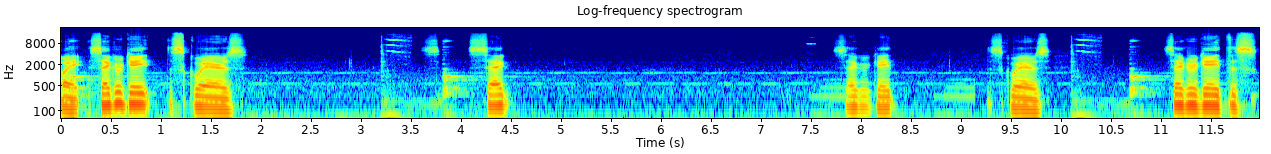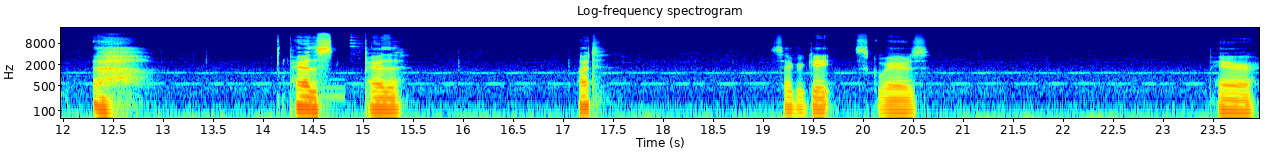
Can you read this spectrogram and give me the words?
Wait, segregate the squares. Seg... Segregate the squares. Segregate this. pair the pair the. What? Segregate squares. Pair.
